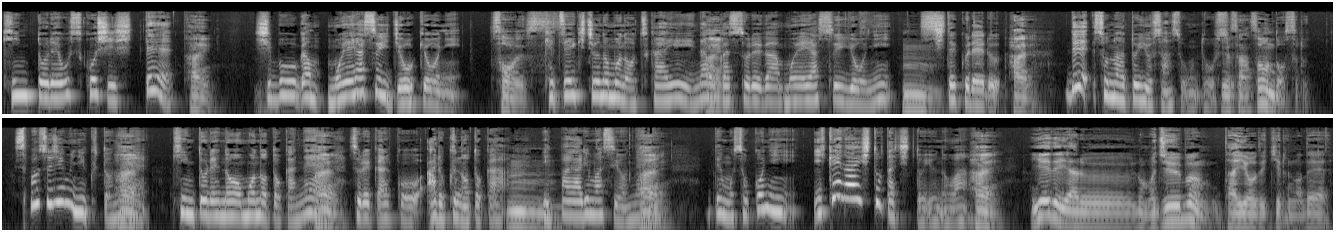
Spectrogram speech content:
筋トレを少しして、はい。脂肪が燃えやすい状況に、そうです。血液中のものを使い、なおかつそれが燃えやすいようにうんしてくれる。はい。で、その後有酸素運動をする。有酸素運動をする。スポーツジムに行くとね、はい筋トレのものとかね、はいそれからこう歩くのとかうん、いっぱいありますよね。はいでもそこに行けない人たちというのは、はい。家でやるのも十分対応できるので、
